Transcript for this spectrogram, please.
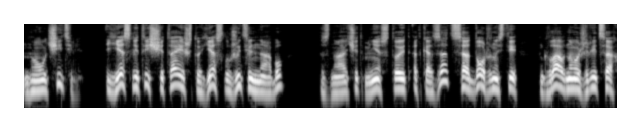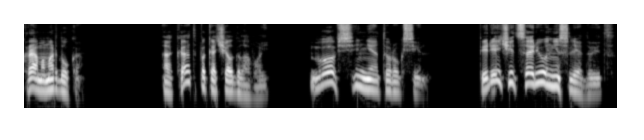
Но, учитель, если ты считаешь, что я служитель Набу, значит, мне стоит отказаться от должности главного жреца храма Мардука. Акад покачал головой. Вовсе нет, Уруксин. Перечить царю не следует.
